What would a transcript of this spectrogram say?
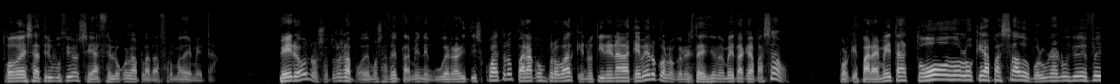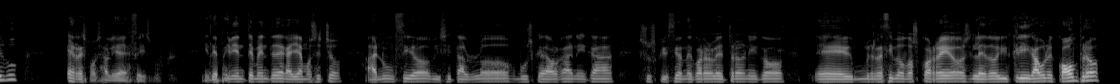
Toda esa atribución se hace luego en la plataforma de Meta. Pero nosotros la podemos hacer también en Google Analytics 4 para comprobar que no tiene nada que ver con lo que nos está diciendo Meta que ha pasado. Porque para Meta todo lo que ha pasado por un anuncio de Facebook es responsabilidad de Facebook. independientemente de que hayamos hecho anuncio, visita al blog, búsqueda orgánica, suscripción de correo electrónico, eh, recibo dos correos, le doy clic a uno y compro,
